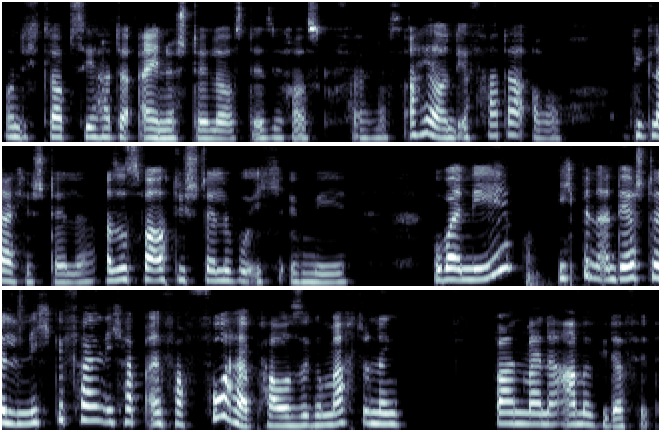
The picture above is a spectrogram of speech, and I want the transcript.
Und ich glaube, sie hatte eine Stelle, aus der sie rausgefallen ist. Ach ja, und ihr Vater auch. Die gleiche Stelle. Also es war auch die Stelle, wo ich irgendwie. Wobei, nee, ich bin an der Stelle nicht gefallen. Ich habe einfach vorher Pause gemacht und dann waren meine Arme wieder fit.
